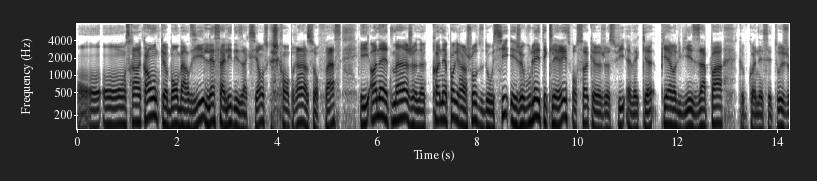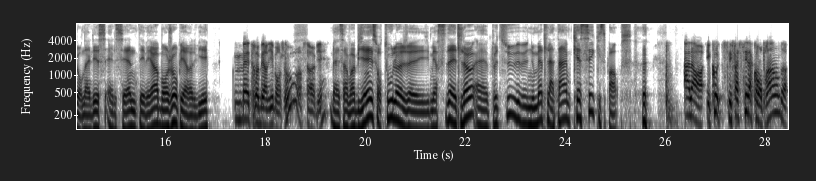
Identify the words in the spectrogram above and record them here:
on, se rend compte que Bombardier laisse aller des actions, ce que je comprends en surface. Et honnêtement, je ne connais pas grand-chose du dossier et je voulais être éclairé. C'est pour ça que je suis avec euh, Pierre-Olivier Zappa, que vous connaissez tous, journaliste LCN TVA. Bonjour Pierre-Olivier. Maître Bernier, bonjour. Ça va bien? Ben, ça va bien, surtout. Là, merci d'être là. Euh, peux-tu nous mettre la table? Qu'est-ce qui se passe? Alors, écoute, c'est facile à comprendre.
